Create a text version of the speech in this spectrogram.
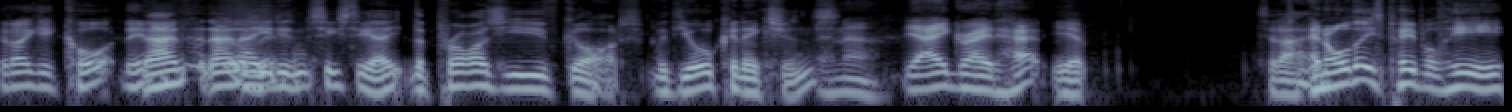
Did I get caught? Then? No, no, no, no, you didn't. Sixty-eight. The prize you've got with your connections. No, the A grade hat. Yep. Today. And all these people here,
